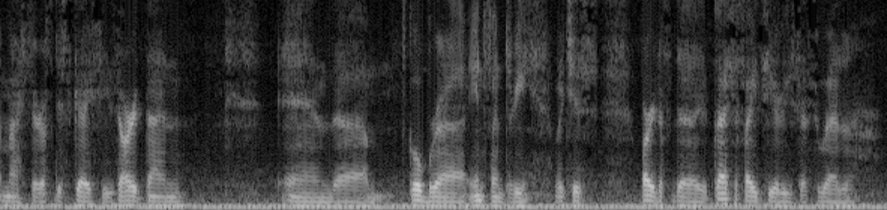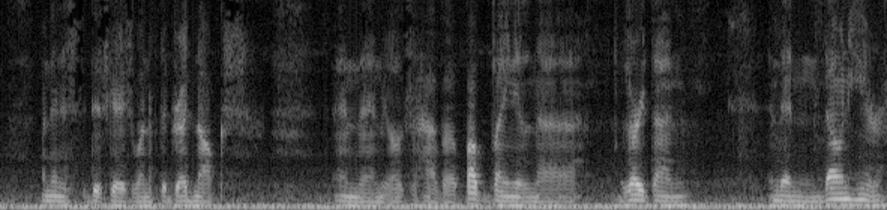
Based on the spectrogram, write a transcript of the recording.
master of disguise is Zartan and um, Cobra Infantry which is part of the classified series as well and then this, this guy is one of the Dreadnoks and then we also have a pop vinyl na Zartan. And then down here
